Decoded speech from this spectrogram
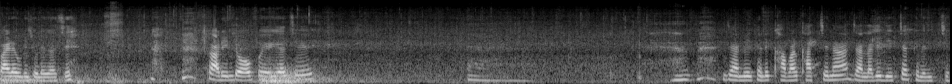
পায়রা উড়ে চলে গেছে। কারেন্ট অফ হয়ে গেছে। জানো এখানে খাবার খাচ্ছে না, জানলা দিয়ে দেখছে আর ফেলে দিচ্ছে।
